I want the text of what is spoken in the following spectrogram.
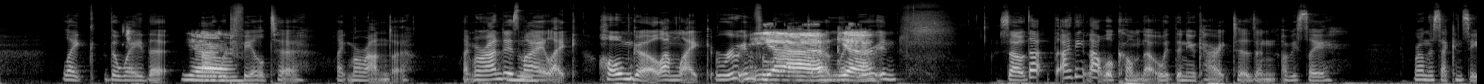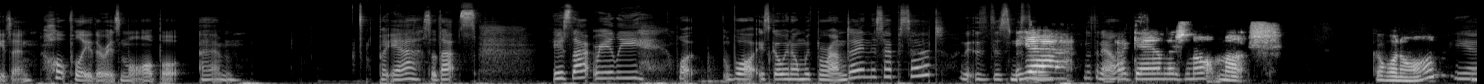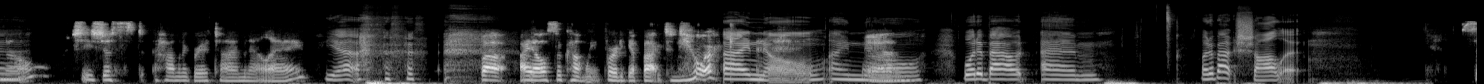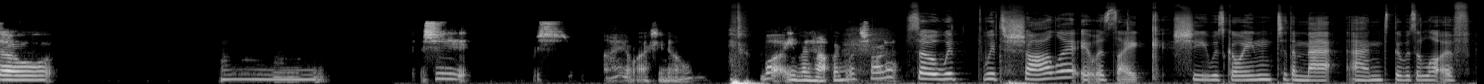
like the way that I would feel to like Miranda. Like Miranda is mm-hmm. my like home girl. I'm like rooting for Yeah, Miranda like yeah. rooting. So that I think that will come though with the new characters and obviously we're on the second season. Hopefully there is more, but um but yeah, so that's is that really what what is going on with Miranda in this episode? Is there's nothing, Yeah. nothing else? Again, there's not much going on. Yeah. No. She's just having a great time in LA. Yeah. But I also can't wait for her to get back to New York. I know. I know. What about um what about Charlotte? So, mm, she, sh I don't actually know what even happened with Charlotte. So with with Charlotte, it was like she was going to the Met, and there was a lot of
